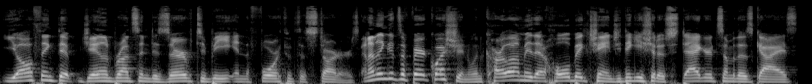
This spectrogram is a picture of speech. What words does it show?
y'all think that Jalen Brunson deserved to be in the fourth with the starters? And I think it's a fair question. When Carlisle made that whole big change, you think he should have staggered some of those guys,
